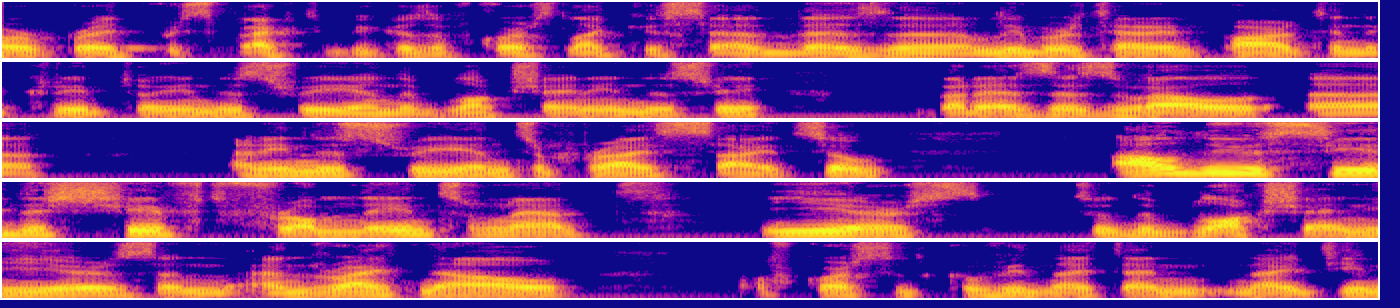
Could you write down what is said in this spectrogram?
corporate perspective because of course like you said there's a libertarian part in the crypto industry and the blockchain industry but as as well uh, an industry enterprise side. So how do you see the shift from the internet years to the blockchain years? And and right now of course with covid-19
